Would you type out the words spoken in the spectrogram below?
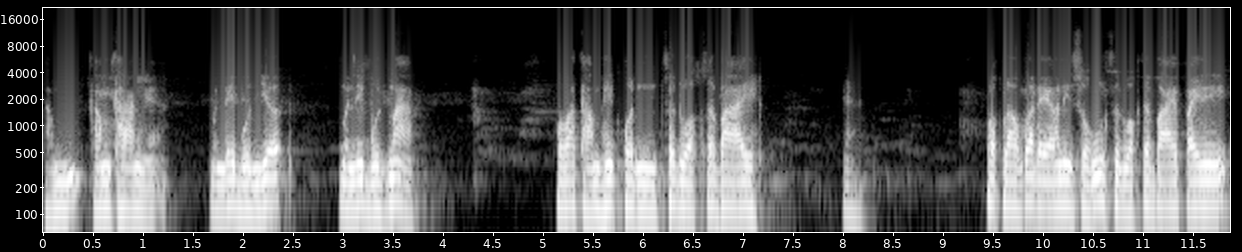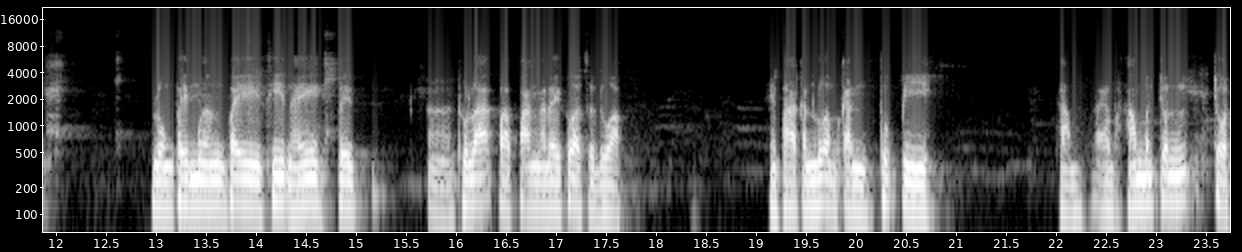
ทำทำทางเนี่ย มันได้บุญเยอะ มันได้บุญมาก เพราะว่าทำให้คนสะดวกสบายพวกเราก็ได้อานิสงส์สะดวกสบายไปลงไปเมืองไปที่ไหนไป ธุระปะปังอะไรก็สะดวก ให้พากันร่วมกันทุกปีทำทำมันจนจด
